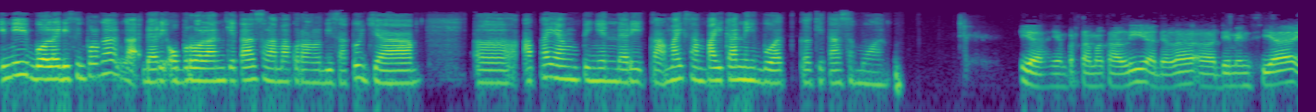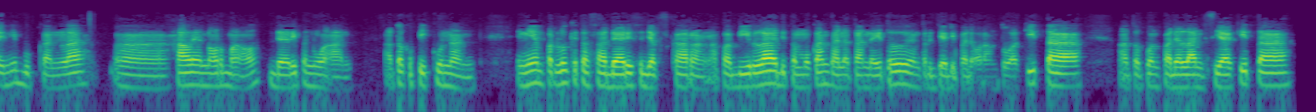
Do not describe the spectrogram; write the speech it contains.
Ini boleh disimpulkan nggak dari obrolan kita selama kurang lebih satu jam? Uh, apa yang pingin dari Kak Mike sampaikan nih buat ke kita semua? Iya, yang pertama kali adalah uh, demensia ini bukanlah uh, hal yang normal dari penuaan atau kepikunan ini yang perlu kita sadari sejak sekarang. Apabila ditemukan tanda-tanda itu yang terjadi pada orang tua kita ataupun pada lansia kita,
